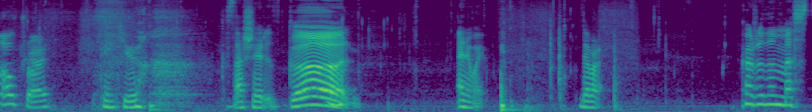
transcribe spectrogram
I'll try. Thank you. Because that shit is good. Anyway. Det var det. Kanskje den mest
